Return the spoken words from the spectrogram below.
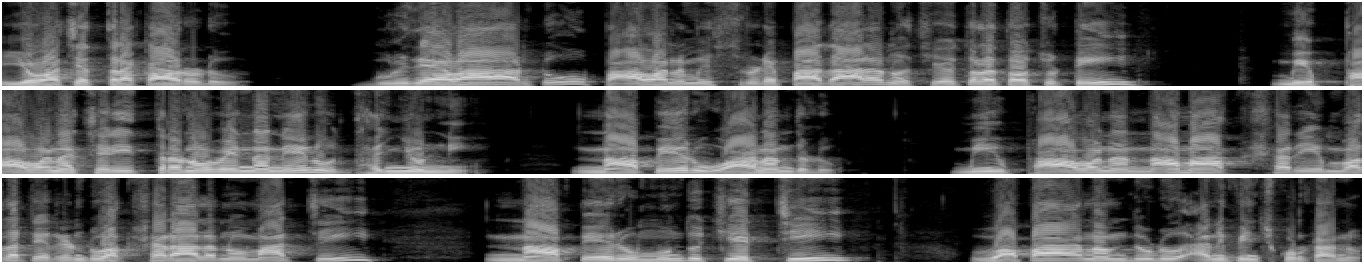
యువ చిత్రకారుడు గురుదేవా అంటూ పావనమిశ్రుడి పాదాలను చేతులతో చుట్టి మీ పావన చరిత్రను విన్న నేను ధన్యుణ్ణి. నా పేరు ఆనందుడు. మీ పావన నామాక్షరి మొదటి రెండు అక్షరాలను మార్చి నా పేరు ముందు చేర్చి వపానందుడు అనిపించుకుంటాను.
